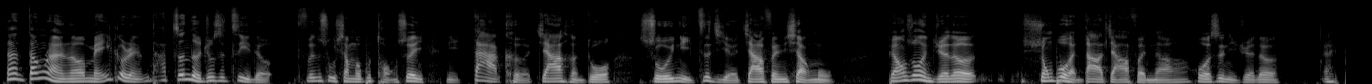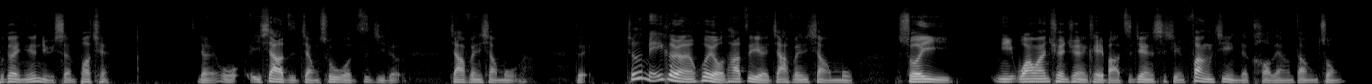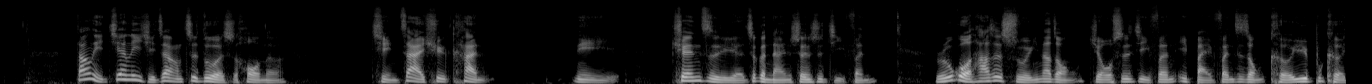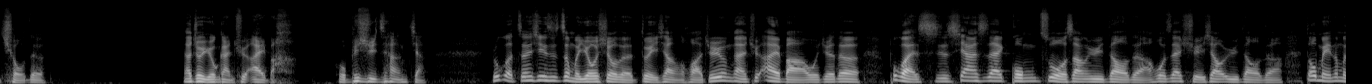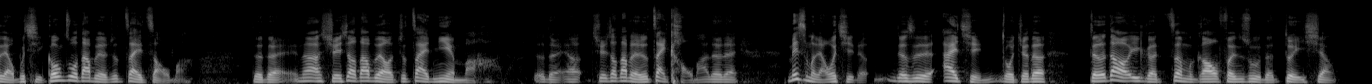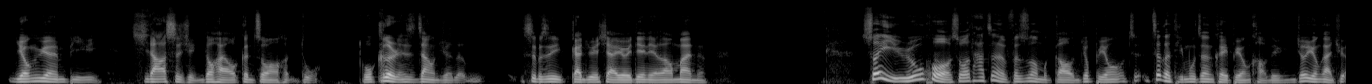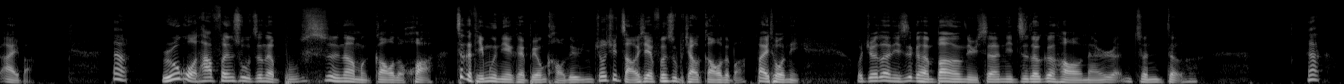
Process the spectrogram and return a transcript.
那当然呢，每一个人他真的就是自己的分数项目不同，所以你大可加很多属于你自己的加分项目。比方说，你觉得。胸部很大加分啊，或者是你觉得，哎，不对，你是女生，抱歉，对我一下子讲出我自己的加分项目了。对，就是每一个人会有他自己的加分项目，所以你完完全全可以把这件事情放进你的考量当中。当你建立起这样制度的时候呢，请再去看你圈子里的这个男生是几分。如果他是属于那种九十几分、一百分这种可遇不可求的，那就勇敢去爱吧。我必须这样讲。如果真心是这么优秀的对象的话，就勇敢去爱吧。我觉得，不管是现在是在工作上遇到的啊，或者在学校遇到的，都没那么了不起。工作大不了就再找嘛，对不对？那学校大不了就再念嘛，对不对？呃，学校大不了就再考嘛，对不对？没什么了不起的，就是爱情。我觉得。得到一个这么高分数的对象，永远比其他事情都还要更重要很多。我个人是这样觉得，是不是感觉起来有一点点浪漫呢？所以，如果说他真的分数那么高，你就不用这这个题目真的可以不用考虑，你就勇敢去爱吧。那如果他分数真的不是那么高的话，这个题目你也可以不用考虑，你就去找一些分数比较高的吧。拜托你，我觉得你是个很棒的女生，你值得更好的男人，真的。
